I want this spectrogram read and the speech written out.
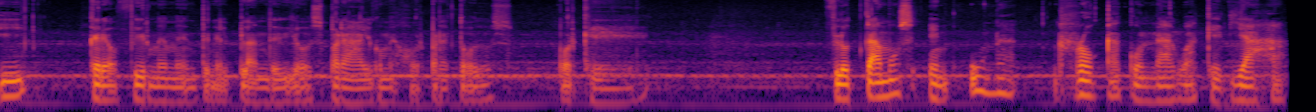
y creo firmemente en el plan de Dios para algo mejor para todos, porque flotamos en una roca con agua que viaja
